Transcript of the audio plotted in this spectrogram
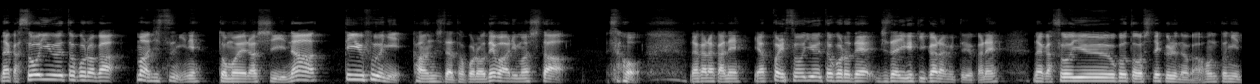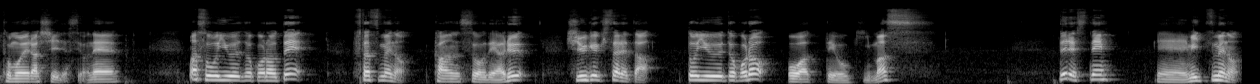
なんかそういうところが、まあ実にね、巴らしいなっていう風に感じたところではありました。そう。なかなかね、やっぱりそういうところで時代劇絡みというかね、なんかそういうことをしてくるのが本当に巴らしいですよね。まあそういうところで、二つ目の感想である、襲撃されたというところ終わっておきます。でですね、えー、三つ目の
